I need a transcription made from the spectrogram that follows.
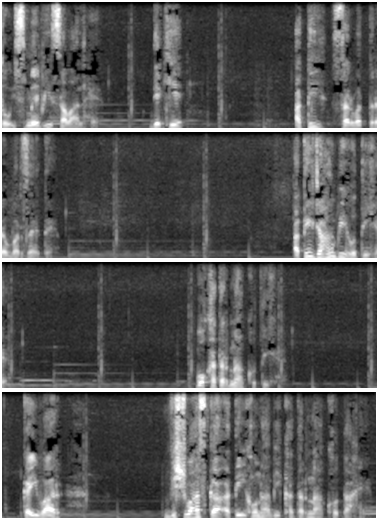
तो इसमें भी सवाल है। देखिए, अति सर्वत्र वर्जयते। अति जहाँ भी होती है, वो खतरनाक होती है। कई बार विश्वास का अति होना भी खतरनाक होता है।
